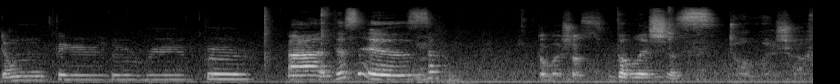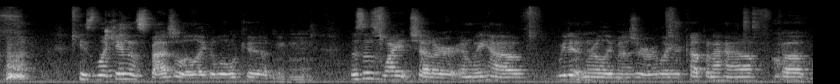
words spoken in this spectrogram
Don't fear the reaper. Uh, this is Delicious. delicious. Delicious. He's licking his spatula like a little kid. hmm This is white cheddar, and we have, we didn't really measure, like a cup and a half cup.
